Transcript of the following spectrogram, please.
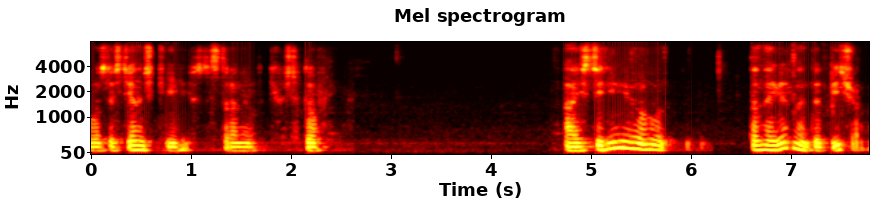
возле стеночки и со стороны вот этих щитов. А истерию, да, наверное, Дэдбича.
